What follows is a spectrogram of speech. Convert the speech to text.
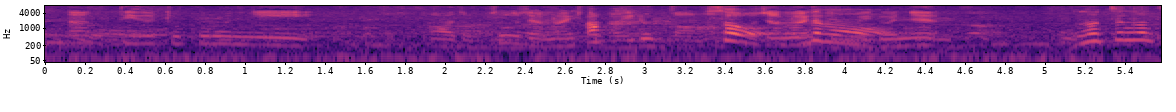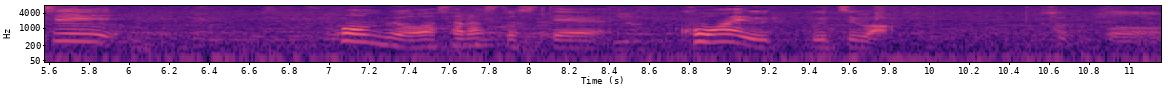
んだっていうところにあでもそうじゃない人もいるか。あそうじゃない人もいるね。後々本名は晒すとして怖いううちは、そっか。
